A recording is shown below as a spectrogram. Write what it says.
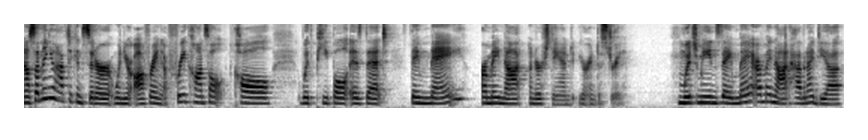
Now, something you have to consider when you're offering a free consult call with people is that they may or may not understand your industry, which means they may or may not have an idea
